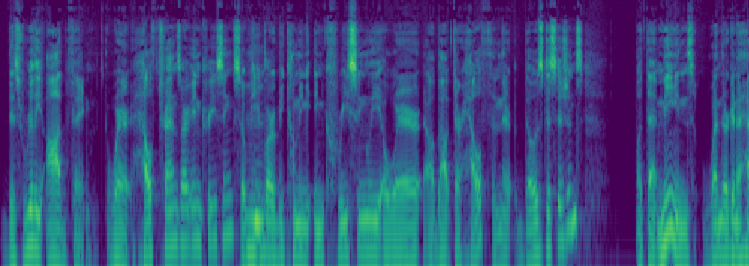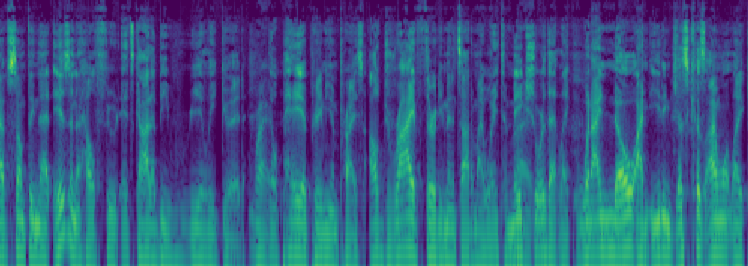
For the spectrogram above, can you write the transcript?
this really odd thing where health trends are increasing. So mm-hmm. people are becoming increasingly aware about their health and their, those decisions. But that means when they're going to have something that isn't a health food, it's got to be really good. Right. They'll pay a premium price. I'll drive 30 minutes out of my way to make right. sure that like when I know I'm eating just cuz I want like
